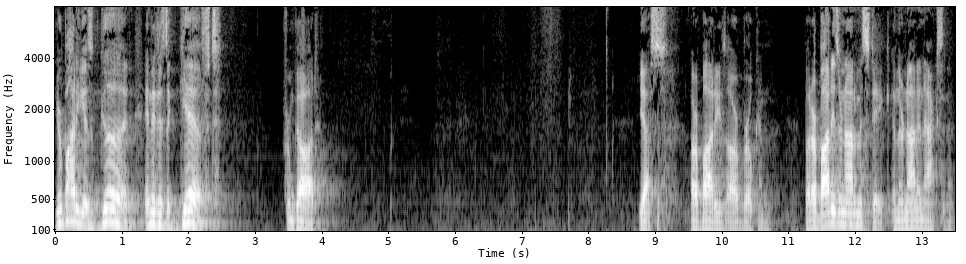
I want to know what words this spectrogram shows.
Your body is good, and it is a gift from God. Yes, our bodies are broken, but our bodies are not a mistake, and they're not an accident.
